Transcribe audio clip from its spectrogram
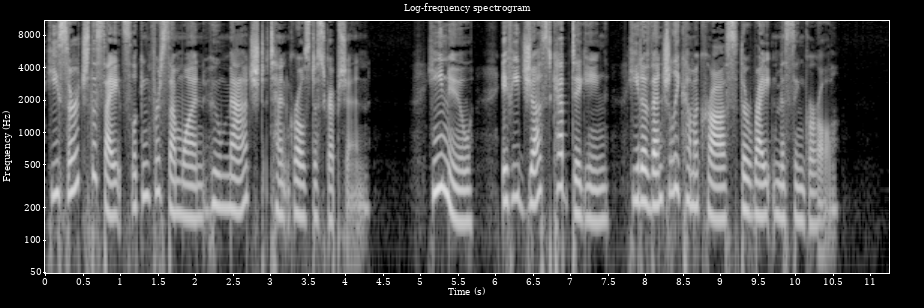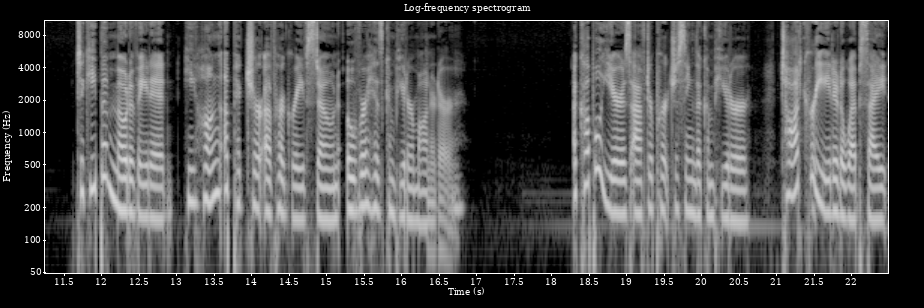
He searched the sites looking for someone who matched Tent Girl's description. He knew if he just kept digging, he'd eventually come across the right missing girl. To keep him motivated, he hung a picture of her gravestone over his computer monitor. A couple years after purchasing the computer, Todd created a website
